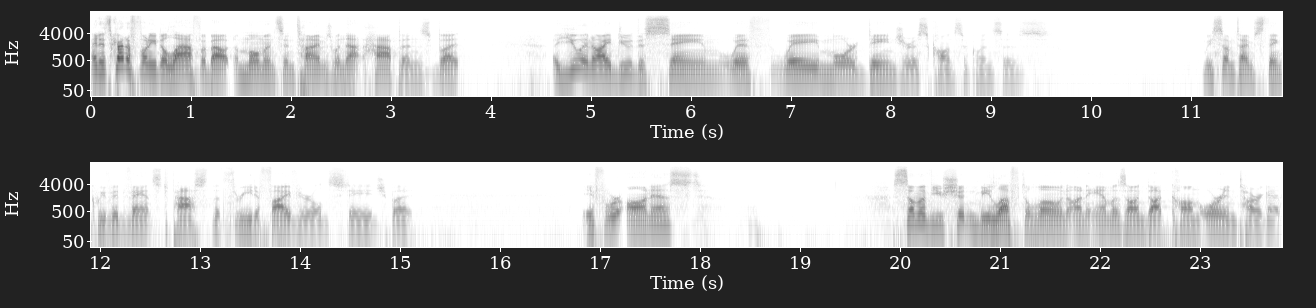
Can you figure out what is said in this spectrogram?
And it's kind of funny to laugh about moments and times when that happens, but you and I do the same with way more dangerous consequences. We sometimes think we've advanced past the three to five year old stage, but if we're honest, some of you shouldn't be left alone on Amazon.com or in Target.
